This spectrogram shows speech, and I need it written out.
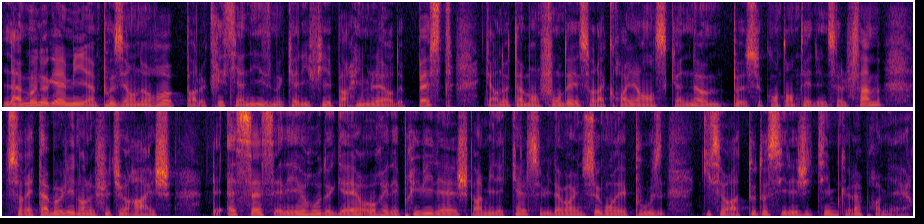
La monogamie imposée en Europe par le christianisme qualifié par Himmler de peste, car notamment fondée sur la croyance qu'un homme peut se contenter d'une seule femme, serait abolie dans le futur Reich. Les SS et les héros de guerre auraient des privilèges parmi lesquels celui d'avoir une seconde épouse qui sera tout aussi légitime que la première.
